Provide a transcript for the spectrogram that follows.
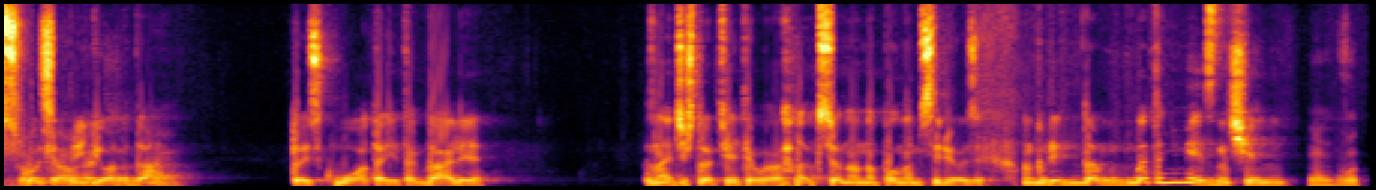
Сколько придет, да? То есть квота и так далее. Знаете, что ответил Аксенов на полном серьезе? Он говорит, да это не имеет значения. Ну, вот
